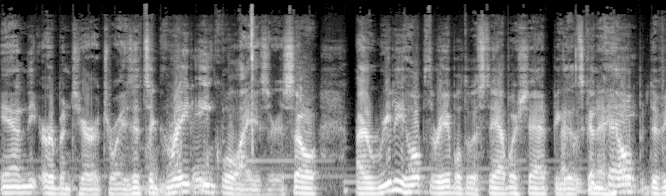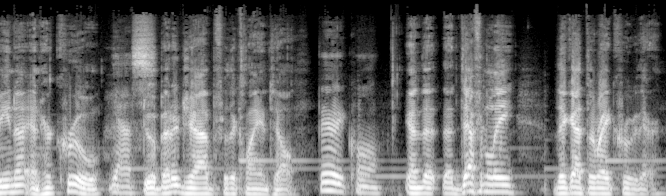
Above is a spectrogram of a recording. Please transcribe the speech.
and the urban territories. It's a great equalizer. So I really hope they're able to establish that because it's going to help Davina and her crew Yes. do a better job for the clientele. Very cool. And that that definitely, they got the right crew there.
